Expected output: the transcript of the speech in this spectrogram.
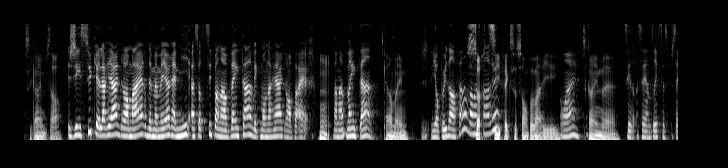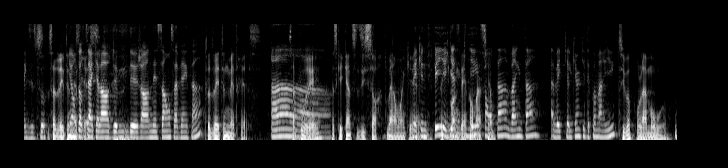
C'est quand même bizarre. J'ai su que l'arrière-grand-mère de ma meilleure amie a sorti pendant 20 ans avec mon arrière-grand-père. Hmm, Pendant 20 ans. quand même. Ils ont pas eu d'enfants pendant ce Sorti, temps-là? fait que se sont pas mariés. Ouais. C'est quand même. euh, C'est, on dirait que ça, ça existe ça, pas. ça devait être une Ils ont maîtresse. sorti à quel âge? De, de genre naissance à 20 ans? Ça devait être une maîtresse. Ah! Ça pourrait. Parce que quand tu dis sorte, ben à moins que. Mais qu'une fille ait gaspillé son temps, 20 ans, avec quelqu'un qui était pas marié? Tu vas pour l'amour.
